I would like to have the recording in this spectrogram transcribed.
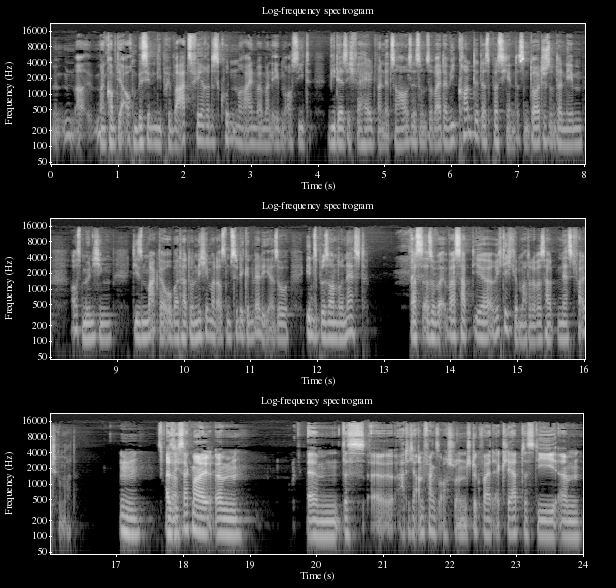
man kommt ja auch ein bisschen in die Privatsphäre des Kunden rein, weil man eben auch sieht, wie der sich verhält, wann der zu Hause ist und so weiter. Wie konnte das passieren, dass ein deutsches Unternehmen aus München diesen Markt erobert hat und nicht jemand aus dem Silicon Valley, also insbesondere Nest? Was, also, was habt ihr richtig gemacht oder was hat Nest falsch gemacht? Mhm. Also ja. ich sag mal, ähm, ähm, das äh, hatte ich anfangs auch schon ein Stück weit erklärt, dass die ähm,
